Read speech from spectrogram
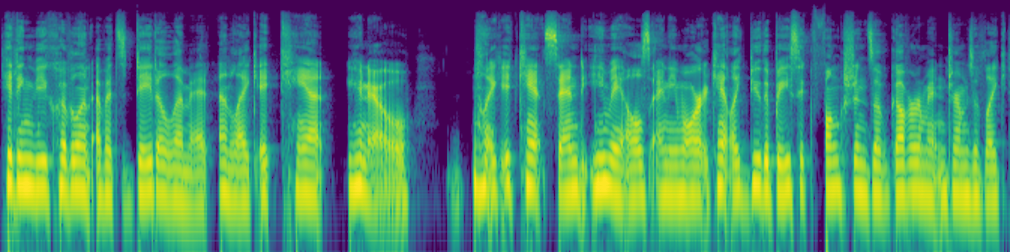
hitting the equivalent of its data limit and like it can't, you know, like it can't send emails anymore. It can't like do the basic functions of government in terms of like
